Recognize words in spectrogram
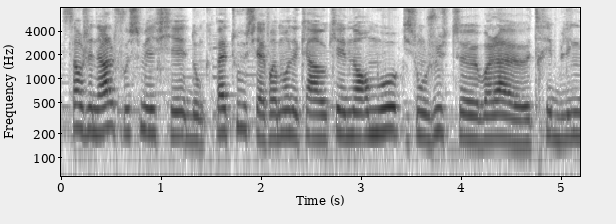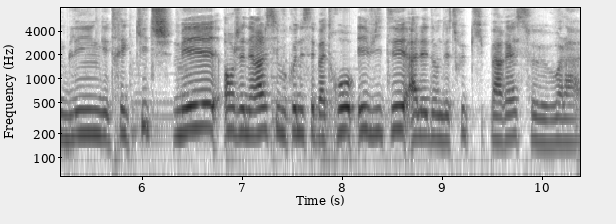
Ça, en général, faut se méfier. Donc, pas tous. Il y a vraiment des karaokés normaux qui sont juste, voilà, très bling bling très kitsch. Mais en général, si vous connaissez pas trop, évitez aller dans des trucs qui paraissent euh, voilà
